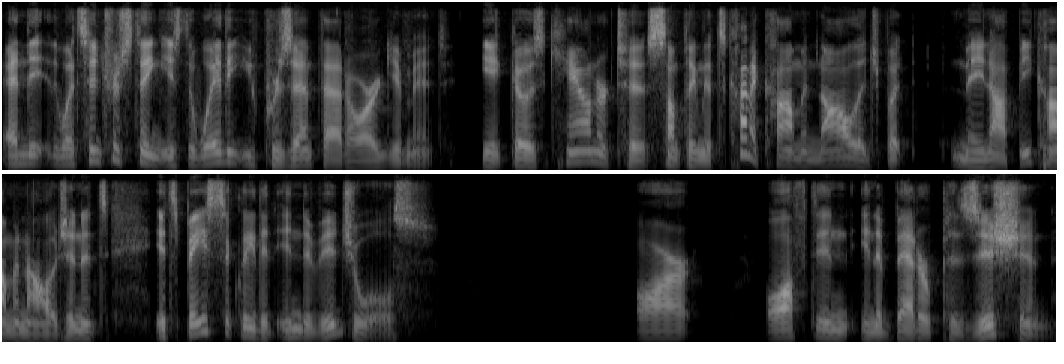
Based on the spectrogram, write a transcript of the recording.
And the, what's interesting is the way that you present that argument. It goes counter to something that's kind of common knowledge, but may not be common knowledge. And it's it's basically that individuals are often in a better position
